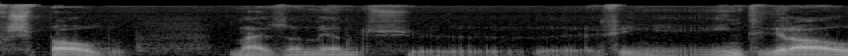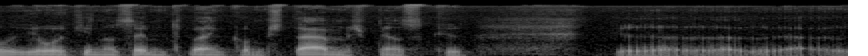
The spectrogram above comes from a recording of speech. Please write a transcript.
respaldo mais ou menos, eh, enfim, integral. Eu aqui não sei muito bem como está, mas penso que, que eh,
